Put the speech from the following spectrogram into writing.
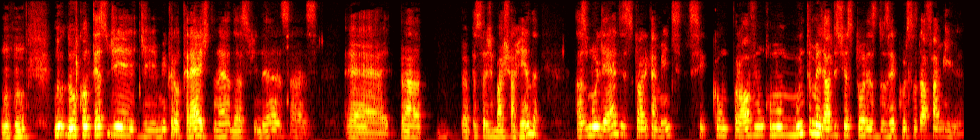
Uhum. No, no, contexto de, de microcrédito, né, das finanças é, para pessoas de baixa renda, as mulheres, historicamente, se comprovam como muito melhores gestoras dos recursos da família,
